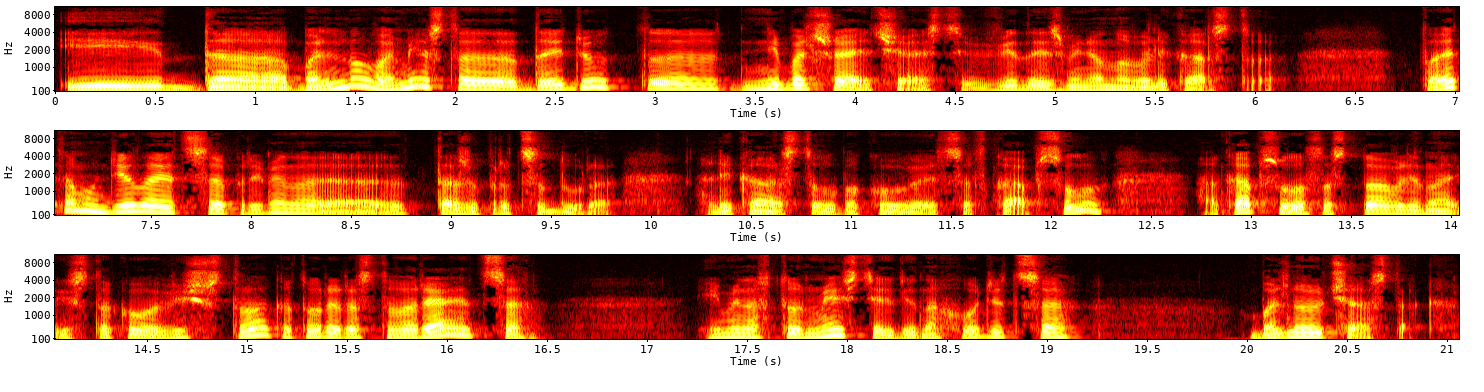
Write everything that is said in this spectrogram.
И до больного места дойдет э, небольшая часть видоизмененного лекарства. Поэтому делается примерно та же процедура. Лекарство упаковывается в капсулу, а капсула составлена из такого вещества, которое растворяется именно в том месте, где находится больной участок.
